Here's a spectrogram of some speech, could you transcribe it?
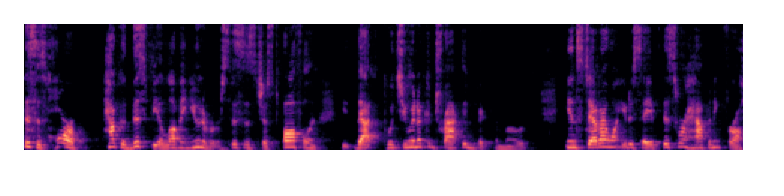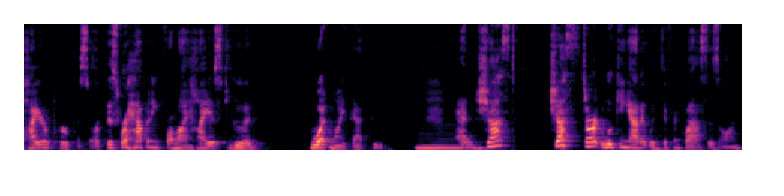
this is horrible, how could this be a loving universe? This is just awful. And that puts you in a contracted victim mode. Instead, I want you to say, if this were happening for a higher purpose, or if this were happening for my highest good, what might that be? Mm. And just, just start looking at it with different glasses on.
